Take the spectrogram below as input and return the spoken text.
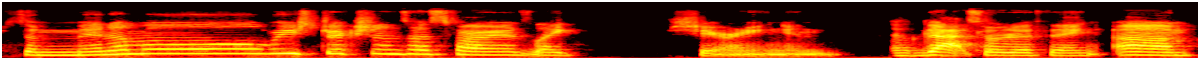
some minimal restrictions as far as like sharing and okay. that sort of thing. Um,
